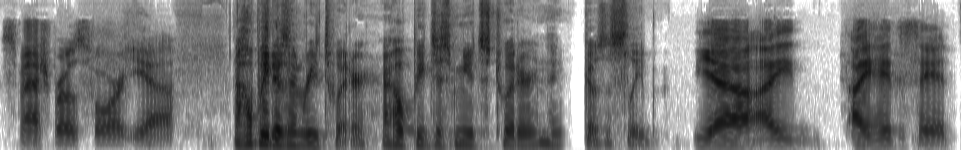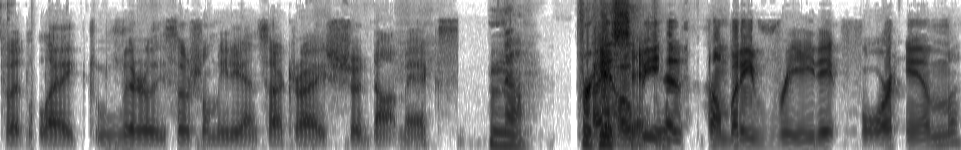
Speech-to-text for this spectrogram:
Smash Bros. Four. Yeah. I hope he doesn't read Twitter. I hope he just mutes Twitter and then goes to sleep. Yeah, I I hate to say it, but like literally, social media and Sakurai should not mix. No, for I his hope he has somebody read it for him.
